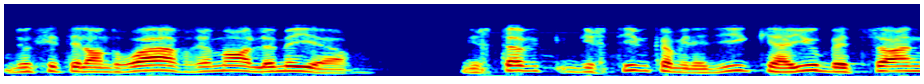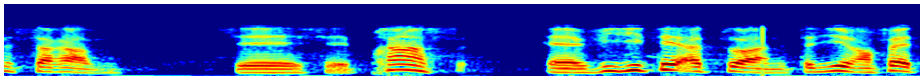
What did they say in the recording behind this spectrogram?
donc c'était l'endroit vraiment le meilleur. Dirtiv, comme il a dit, Betsoan Sarav. Ces, ces princes euh, visitaient Atsoan, c'est-à-dire en fait,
